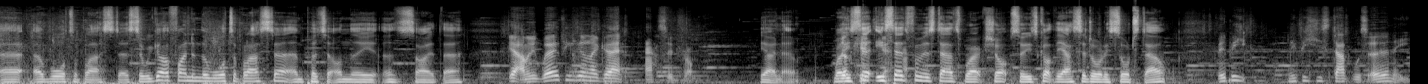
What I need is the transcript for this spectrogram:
uh, a water blaster. So we gotta find him the water blaster and put it on the other side there. Yeah, I mean, where's he gonna get acid from? Yeah, I know. Well, he said he said from his dad's workshop, so he's got the acid already sorted out. Maybe, maybe his dad was Ernie,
